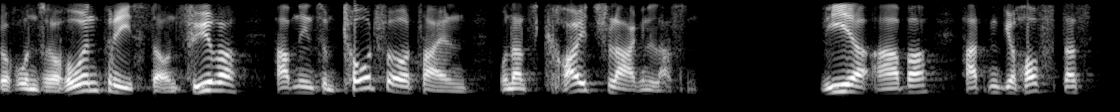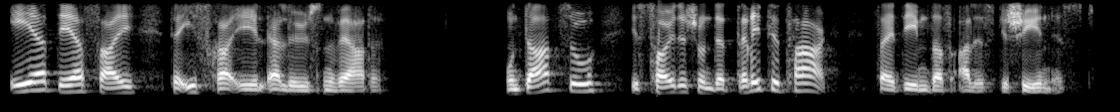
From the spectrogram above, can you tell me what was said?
Doch unsere Hohenpriester und Führer haben ihn zum Tod verurteilen und ans Kreuz schlagen lassen. Wir aber hatten gehofft, dass er der sei, der Israel erlösen werde. Und dazu ist heute schon der dritte Tag, seitdem das alles geschehen ist.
